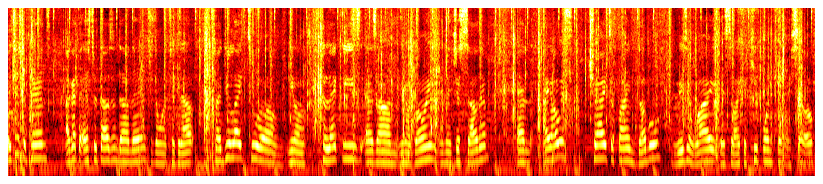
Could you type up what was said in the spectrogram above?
It just depends. I got the S2000 down there. Just don't want to take it out. So I do like to, um, you know, collect these as I'm, you know, going and then just sell them. And I always try to find double. The reason why is so I could keep one for myself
